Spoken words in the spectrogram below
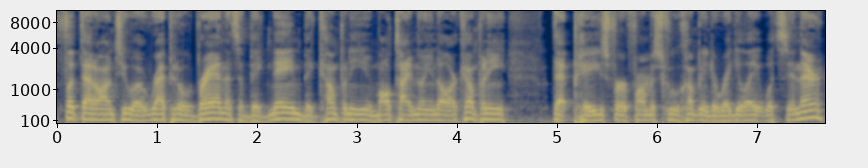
flip that onto a reputable brand that's a big name, big company, multi million dollar company that pays for a pharmaceutical company to regulate what's in there.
